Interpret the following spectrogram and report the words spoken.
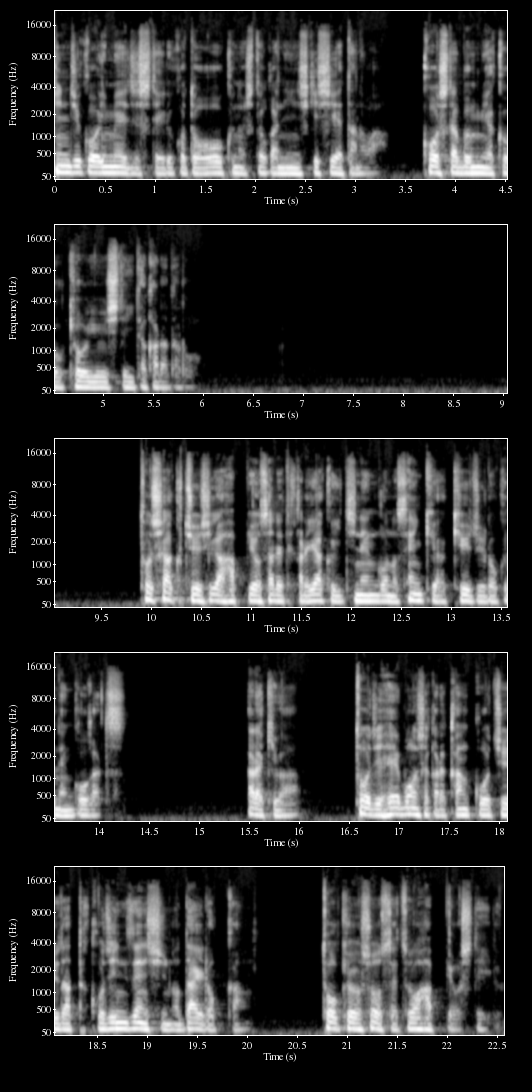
新宿をイメージしていることを多くの人が認識し得たのは、こうした文脈を共有していたからだろう。都市博中止が発表されてから約1年後の1996年5月、荒木は当時平凡社から刊行中だった個人全集の第6巻、東京小説を発表している。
